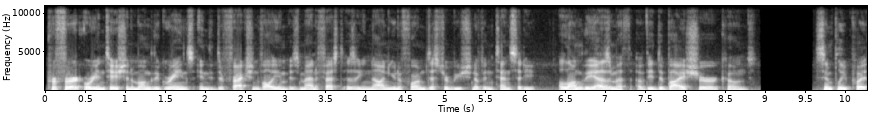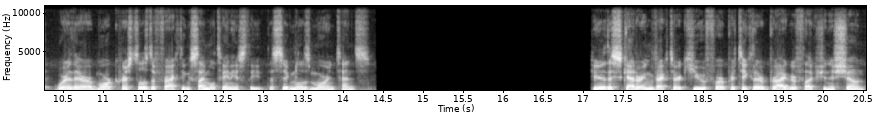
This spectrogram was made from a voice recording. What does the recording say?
Preferred orientation among the grains in the diffraction volume is manifest as a non-uniform distribution of intensity along the azimuth of the Debye-Scherrer cones. Simply put, where there are more crystals diffracting simultaneously, the signal is more intense. Here the scattering vector q for a particular Bragg reflection is shown.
